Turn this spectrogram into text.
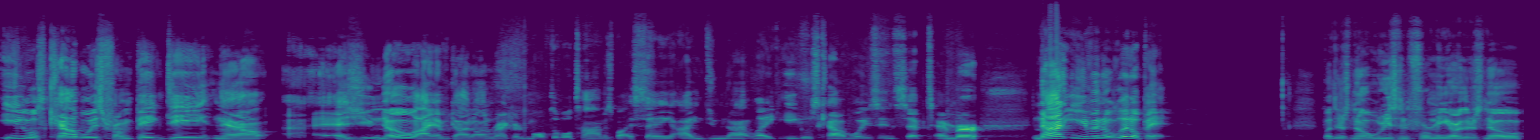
Eagles Cowboys from Big D. Now, as you know, I have gone on record multiple times by saying I do not like Eagles Cowboys in September. Not even a little bit. But there's no reason for me or there's no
